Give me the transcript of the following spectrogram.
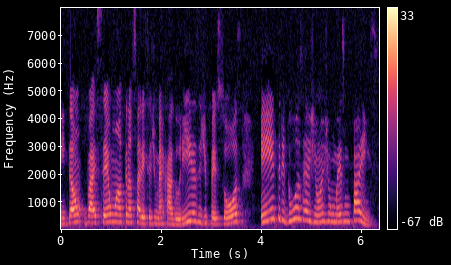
Então, vai ser uma transferência de mercadorias e de pessoas entre duas regiões de um mesmo país.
